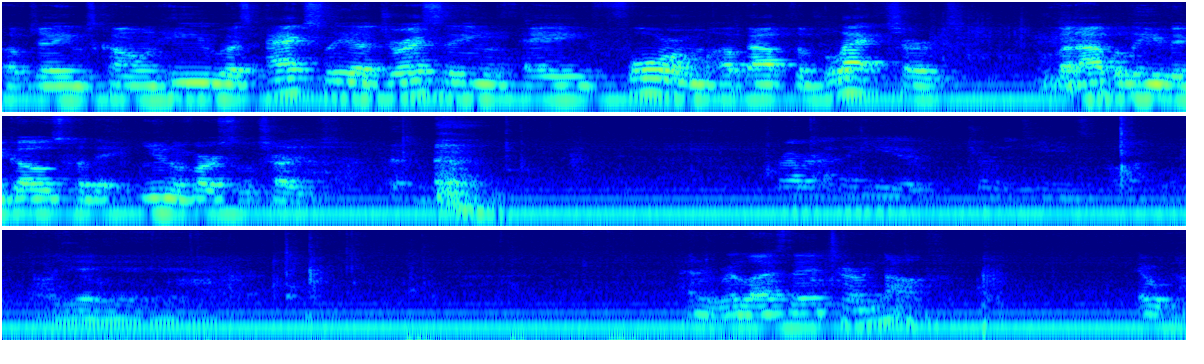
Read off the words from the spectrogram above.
of James Cone. He was actually addressing a forum about the black church, but I believe it goes for the universal church. Robert, I think you need to turn the TVs on. Oh, yeah, yeah, yeah. I didn't realize they had turned off. There we go.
